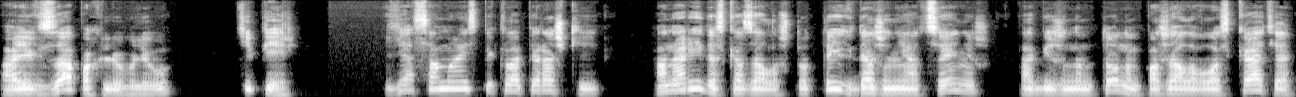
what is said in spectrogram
А их запах люблю. Теперь. Я сама испекла пирожки. А Нарида сказала, что ты их даже не оценишь, обиженным тоном пожаловалась Катя,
